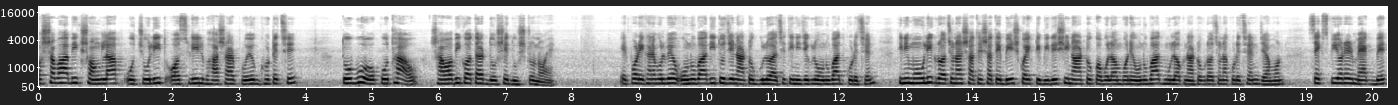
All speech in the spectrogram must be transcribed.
অস্বাভাবিক সংলাপ ও চলিত অশ্লীল ভাষার প্রয়োগ ঘটেছে, তবুও কোথাও স্বাভাবিকতার দোষে দুষ্ট নয়। এরপর এখানে বলবে, অনুবাদিত যে নাটকগুলো আছে, তিনি যেগুলো অনুবাদ করেছেন তিনি মৌলিক রচনার সাথে সাথে বেশ কয়েকটি বিদেশি নাটক অবলম্বনে অনুবাদমূলক নাটক রচনা করেছেন, যেমন শেক্সপিয়রের ম্যাকবেথ।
